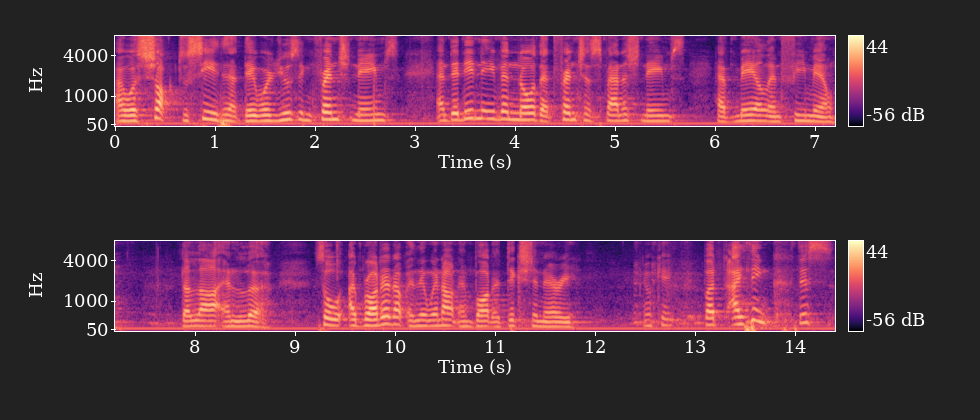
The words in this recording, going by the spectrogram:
I was shocked to see that they were using French names, and they didn't even know that French and Spanish names have male and female, the la and le. So I brought it up, and they went out and bought a dictionary. Okay, but I think this,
